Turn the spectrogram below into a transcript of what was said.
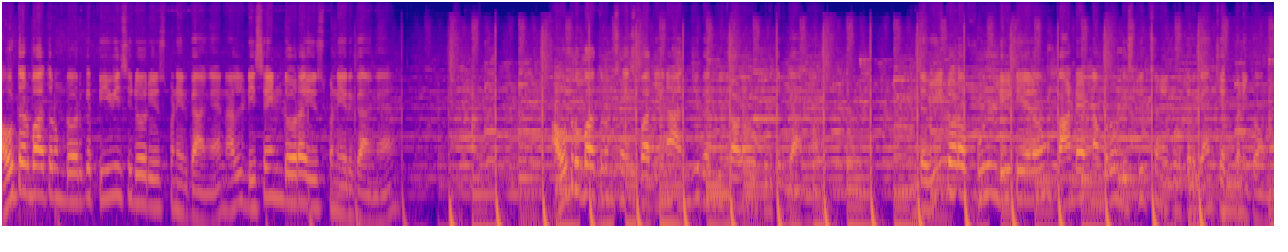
அவுட்டர் பாத்ரூம் டோருக்கு பிவிசி டோர் யூஸ் பண்ணியிருக்காங்க. நல்ல டிசைன் டோராக யூஸ் பண்ணியிருக்காங்க. அவுட்டர் பாத்ரூம் சைஸ் பார்த்தீங்கன்னா அஞ்சு கஞ்சுங்கிற அளவு கொடுத்துருக்காங்க. இந்த வீட்டோட ஃபுல் டீட்டெயிலும் கான்டாக்ட் நம்பரும் டிஸ்கிரிப்ஷனில் கொடுத்துருக்கேன். செக் பண்ணிக்கோங்க.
